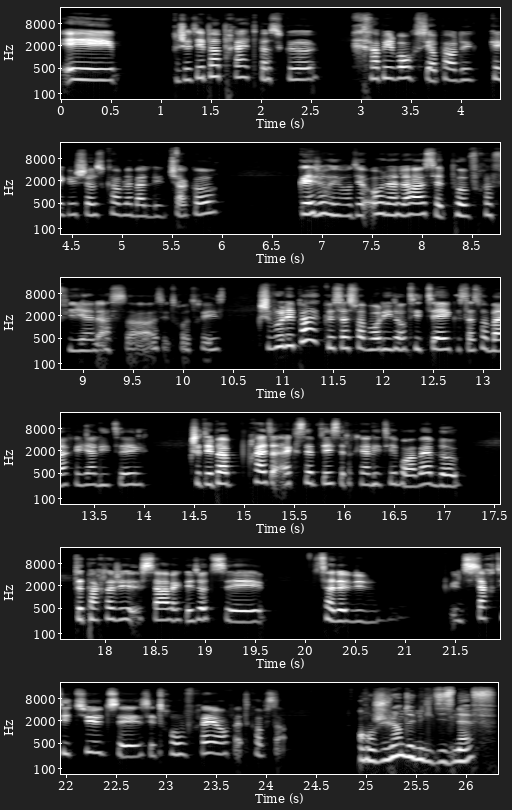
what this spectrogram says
Et j'étais pas prête parce que rapidement, si on parle de quelque chose comme la maladie de Charcot, les gens vont dire, oh là là, cette pauvre fille, elle a ça, c'est trop triste. Je voulais pas que ça soit mon identité, que ça soit ma réalité. J'étais pas prête à accepter cette réalité moi-même, donc de partager ça avec les autres, c'est, ça donne une, une certitude, c'est, c'est trop vrai en fait comme ça. En juin 2019,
